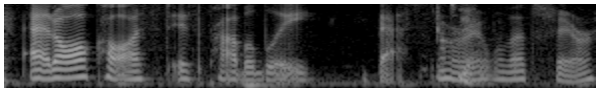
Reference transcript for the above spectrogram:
At all cost is probably best. All right, well that's fair.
